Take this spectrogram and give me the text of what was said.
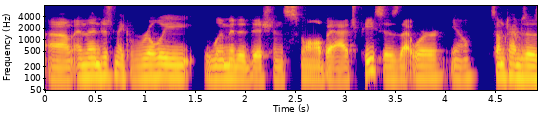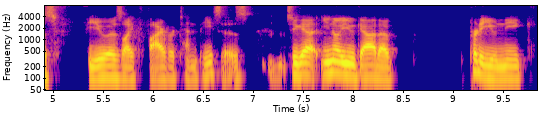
um, and then just make really limited edition small batch pieces that were you know sometimes as few as like five or ten pieces Mhm. so you got you know you got a pretty unique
